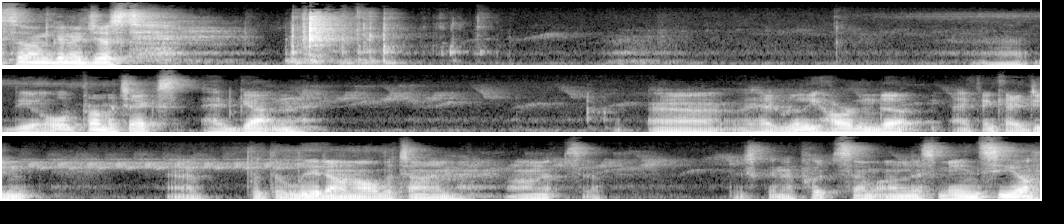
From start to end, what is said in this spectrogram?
So I'm gonna just the old Permatex had gotten uh, had really hardened up. I think I didn't uh, put the lid on all the time on it. So just gonna put some on this main seal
